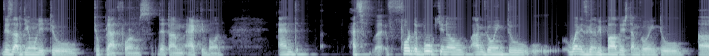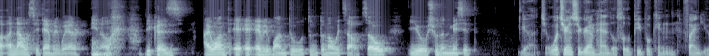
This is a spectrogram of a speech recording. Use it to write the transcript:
these are the only two two platforms that i'm active on and as for the book you know i'm going to when it's going to be published i'm going to uh, announce it everywhere you know because i want e- everyone to, to to know it's out so you shouldn't miss it Gotcha. What's your Instagram handle so people can find you?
